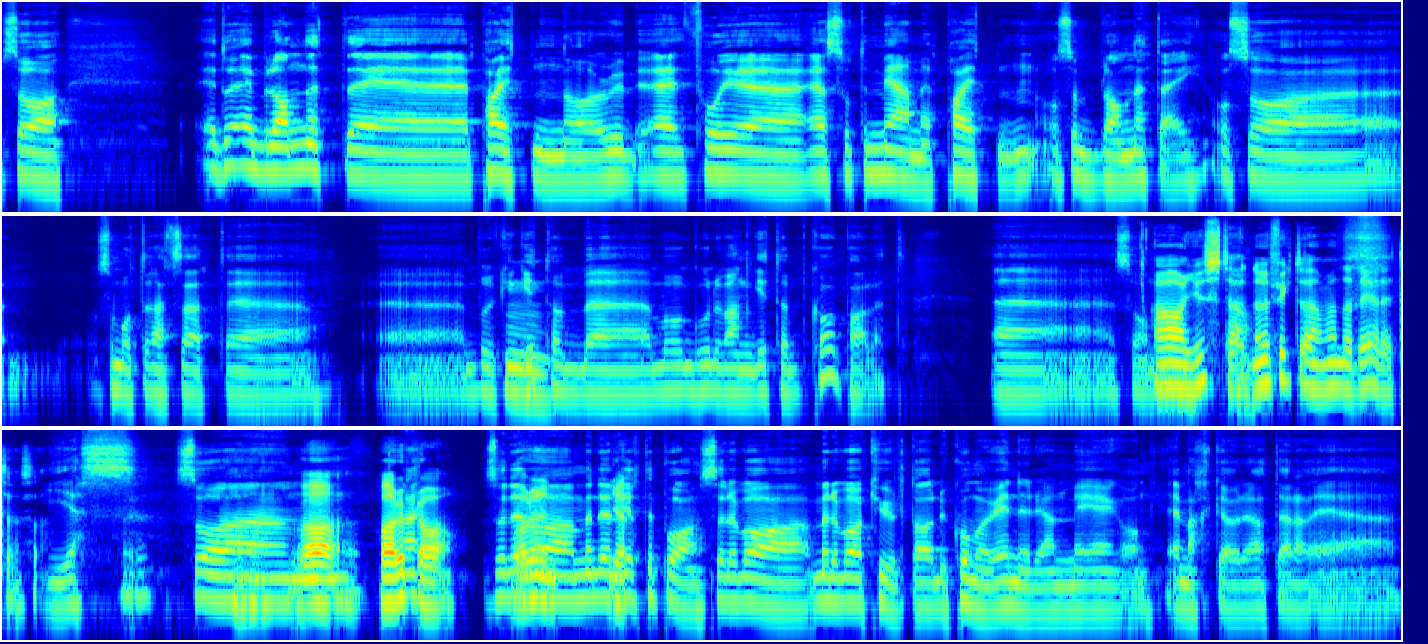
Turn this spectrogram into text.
så jeg blandet eh, Python og Ruby. Jeg, forrige, jeg har sittet mer med Python, og så blandet jeg. Og så, eh, så måtte jeg rett og slett eh, eh, bruke Mm. GitHub, eh, vår gode venn GitHub Copilot. Eh, som- ah, just det. ja. Nå fikk du anvende det litt. Altså. Yes. Så, um, Var, var det bra? så det var det- var, men det ja. lirte på. Så det var, men det var kult. da. Du kommer jo inn i det igjen med en gang. Jeg merker jo det at det der er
